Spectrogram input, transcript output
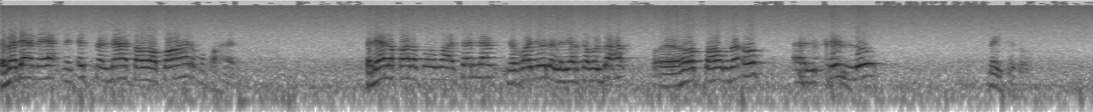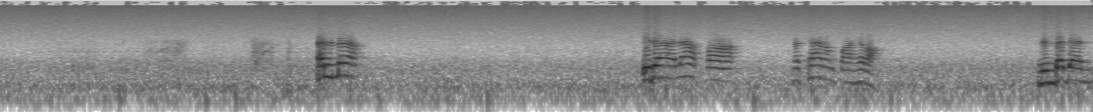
فما دام يحمل اسم الماء فهو طاهر مطهر فلهذا قال صلى الله عليه وسلم للرجل الذي يركب البحر هو الطهور ماءه الحل ميتته الماء. إذا لاقى مكانا طاهرا من بدن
